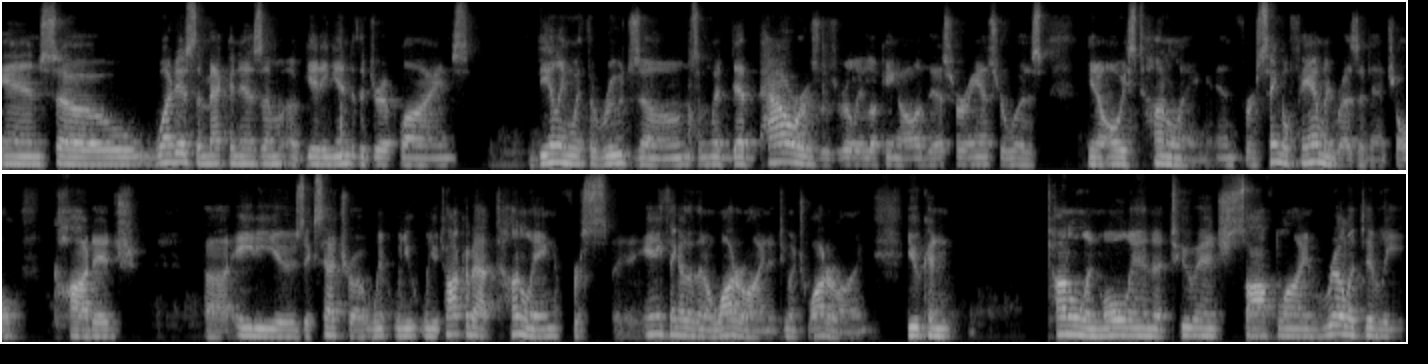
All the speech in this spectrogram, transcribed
And so, what is the mechanism of getting into the drip lines, dealing with the root zones? And when Deb Powers was really looking all of this, her answer was, you know, always tunneling. And for single family residential, cottage, uh, ADUs, et cetera, when, when, you, when you talk about tunneling for anything other than a water line, a two inch water line, you can tunnel and mole in a two inch soft line relatively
